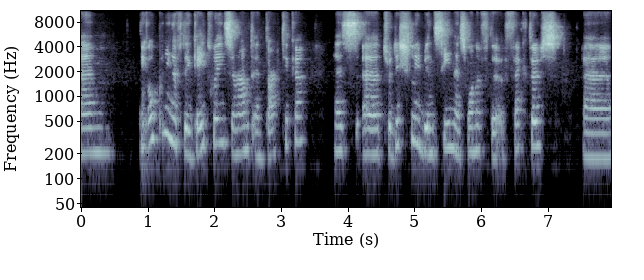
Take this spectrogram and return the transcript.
Um, the opening of the gateways around Antarctica has uh, traditionally been seen as one of the factors uh,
